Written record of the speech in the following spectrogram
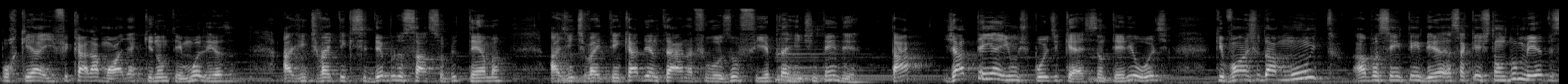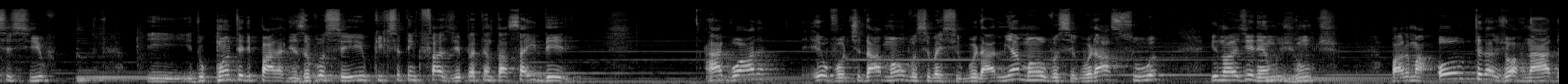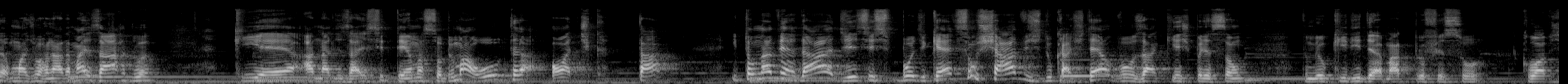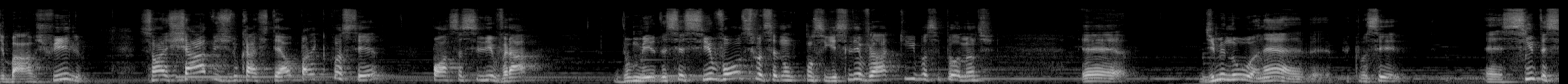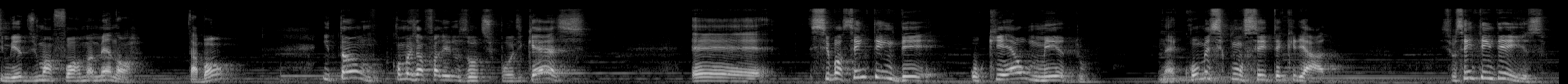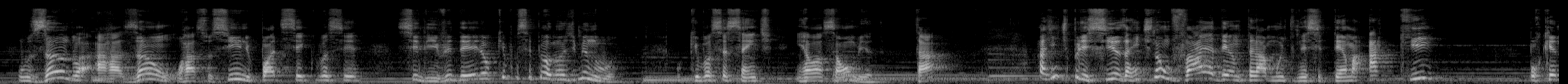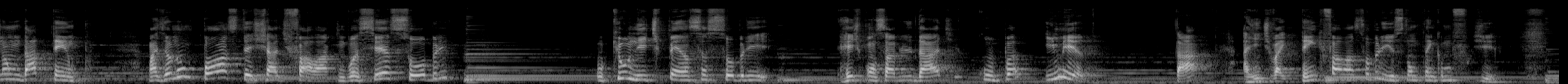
porque aí ficará mole, aqui não tem moleza. A gente vai ter que se debruçar sobre o tema, a gente vai ter que adentrar na filosofia para a gente entender, tá? Já tem aí uns podcasts anteriores que vão ajudar muito a você entender essa questão do medo excessivo e, e do quanto ele paralisa você e o que, que você tem que fazer para tentar sair dele. Agora eu vou te dar a mão, você vai segurar a minha mão, eu vou segurar a sua e nós iremos juntos para uma outra jornada, uma jornada mais árdua, que é analisar esse tema sob uma outra ótica, tá? Então, na verdade, esses podcasts são chaves do castelo, vou usar aqui a expressão do meu querido e amado professor Clóvis de Barros Filho, são as chaves do castelo para que você possa se livrar do medo excessivo, ou se você não conseguir se livrar, que você pelo menos é, diminua, né? Que você é, sinta esse medo de uma forma menor, tá bom? Então, como eu já falei nos outros podcasts, é, se você entender o que é o medo, né, como esse conceito é criado, se você entender isso, usando a, razão, o raciocínio, pode ser que você se livre dele ou que você pelo menos diminua o que você sente em relação ao medo, tá? A gente precisa, a gente não vai adentrar muito nesse tema aqui, porque não dá tempo. Mas eu não posso deixar de falar com você sobre o que o Nietzsche pensa sobre responsabilidade, culpa e medo, tá? A gente vai ter que falar sobre isso, não tem como fugir,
